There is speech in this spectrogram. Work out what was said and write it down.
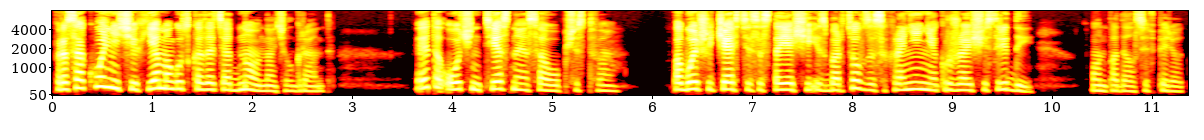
«Про Сокольничьих я могу сказать одно», — начал Грант. «Это очень тесное сообщество, по большей части состоящее из борцов за сохранение окружающей среды», — он подался вперед.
